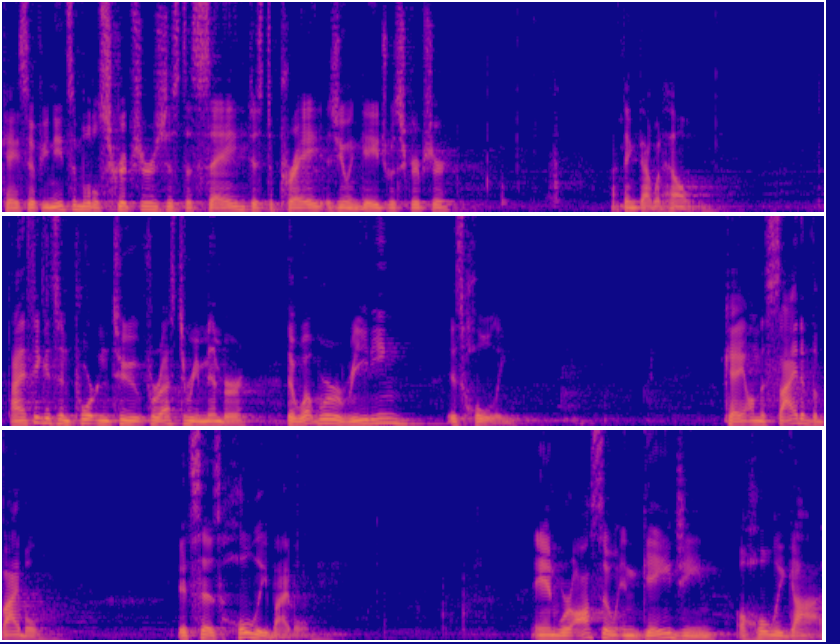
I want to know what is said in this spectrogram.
Okay, so if you need some little scriptures just to say, just to pray as you engage with scripture, I think that would help. I think it's important to, for us to remember that what we're reading is holy. Okay, on the side of the Bible, it says Holy Bible. And we're also engaging a holy God.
